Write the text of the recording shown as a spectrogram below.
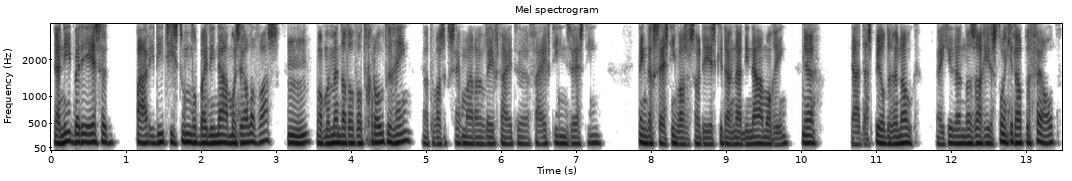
ja niet bij de eerste paar edities toen het nog bij Dynamo zelf was. Mhm. Maar op het moment dat het wat groter ging, ja, toen was ik zeg maar een leeftijd eh 15, 16. Ik denk dat ik 16 was of zo de eerste keer dat ik naar Dynamo ging. Ja. Ja, daar speelden hun ook. Weet je, dan, dan zag je, stond je daar op het veld.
